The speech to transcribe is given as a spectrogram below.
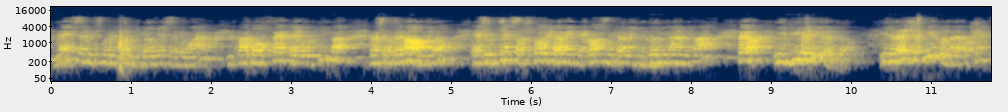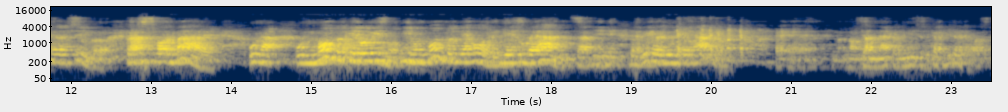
messe a disposizione di ogni essere umano, in quanto offerta evolutiva, questo fenomeno è successo storicamente cosmicamente duemila anni fa, però il divenirlo il recepirlo nella coscienza del singolo, trasformare una, un mondo di egoismo in un mondo di amore, di esuberanza, di, di, di vivere l'impegnato, eh, non siamo neanche all'inizio di capire le cose.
